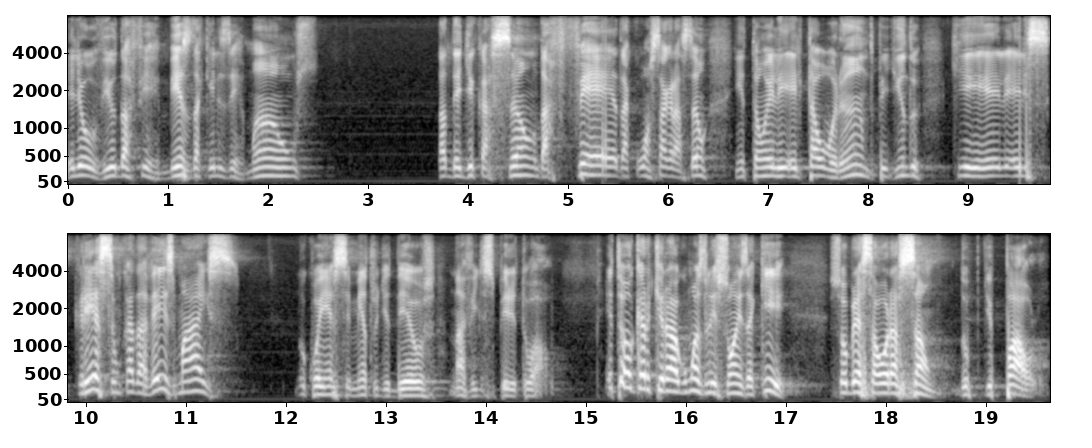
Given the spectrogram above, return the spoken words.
ele ouviu da firmeza daqueles irmãos, da dedicação, da fé, da consagração. Então ele está orando, pedindo que ele, eles cresçam cada vez mais no conhecimento de Deus na vida espiritual. Então eu quero tirar algumas lições aqui sobre essa oração de Paulo.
